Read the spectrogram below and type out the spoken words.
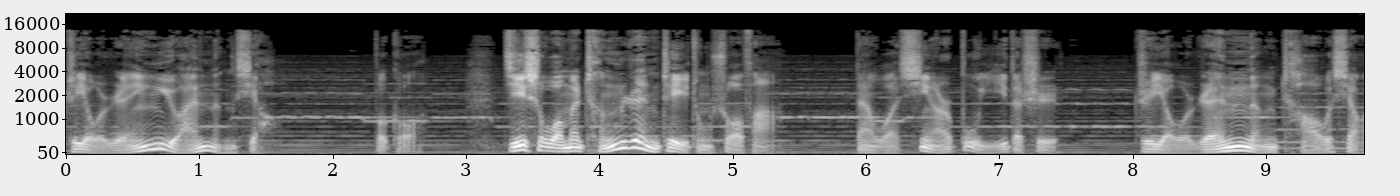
只有人猿能笑。不过，即使我们承认这种说法，但我信而不疑的是，只有人能嘲笑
